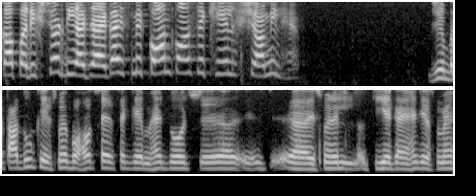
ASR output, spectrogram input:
का परीक्षण दिया जाएगा। इसमें कौन कौन से खेल शामिल हैं? जी बता दूँ कि इसमें बहुत से ऐसे गेम हैं जो इसमें किए गए हैं, जिसमें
